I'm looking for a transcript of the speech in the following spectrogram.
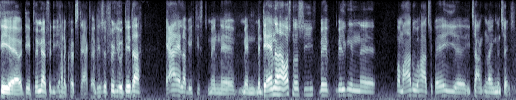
det, er, det er primært, fordi han har kørt stærkt, og det er selvfølgelig jo det, der er allervigtigst. Men, øh, men, men det andet har også noget at sige med, hvilken, øh, hvor meget du har tilbage i, øh, i tanken rent mentalt.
